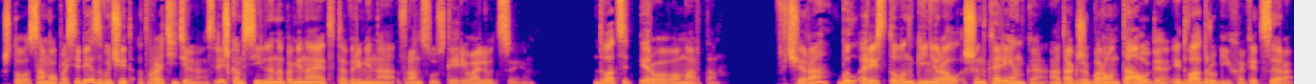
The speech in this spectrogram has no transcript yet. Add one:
что само по себе звучит отвратительно, слишком сильно напоминает это времена французской революции. 21 марта. Вчера был арестован генерал Шинкаренко, а также барон Таубе и два других офицера.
